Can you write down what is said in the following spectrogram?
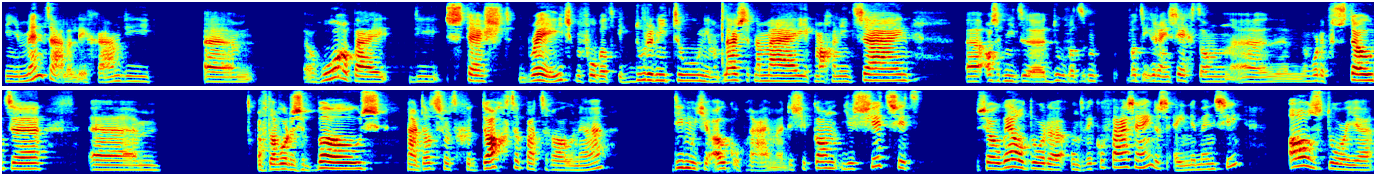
in je mentale lichaam, die um, horen bij die stashed rage. Bijvoorbeeld, ik doe er niet toe, niemand luistert naar mij, ik mag er niet zijn. Uh, als ik niet doe wat, wat iedereen zegt, dan, dan word ik verstoten. Um, of dan worden ze boos. Nou, dat soort gedachtenpatronen, die moet je ook opruimen. Dus je kan, je shit zit zowel door de ontwikkelfase heen, dat is één dimensie, als door je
